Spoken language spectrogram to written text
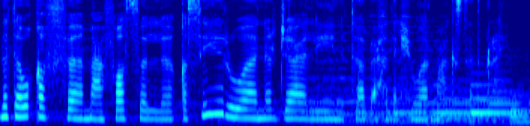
نتوقف مع فاصل قصير ونرجع لنتابع هذا الحوار معك أستاذ إبراهيم.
